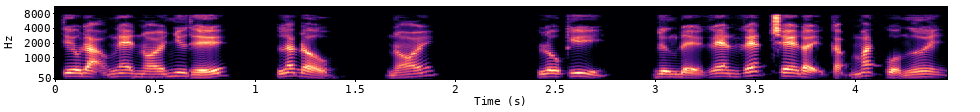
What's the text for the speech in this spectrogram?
Tiêu đạo nghe nói như thế, lắc đầu, nói lô kỳ đừng để ghen ghét che đậy cặp mắt của ngươi.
